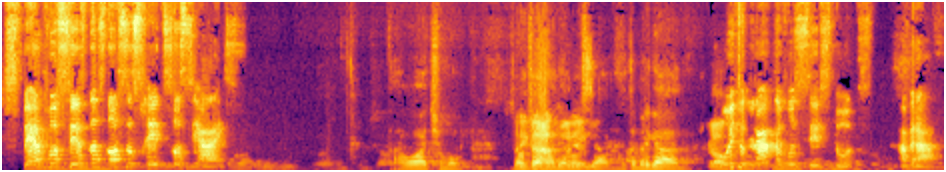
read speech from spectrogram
Espero vocês nas nossas redes sociais. Tá ótimo. Tchau, obrigado, tchau, Maria Luciana. Muito obrigado. Muito grata a vocês todos. Abraço.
